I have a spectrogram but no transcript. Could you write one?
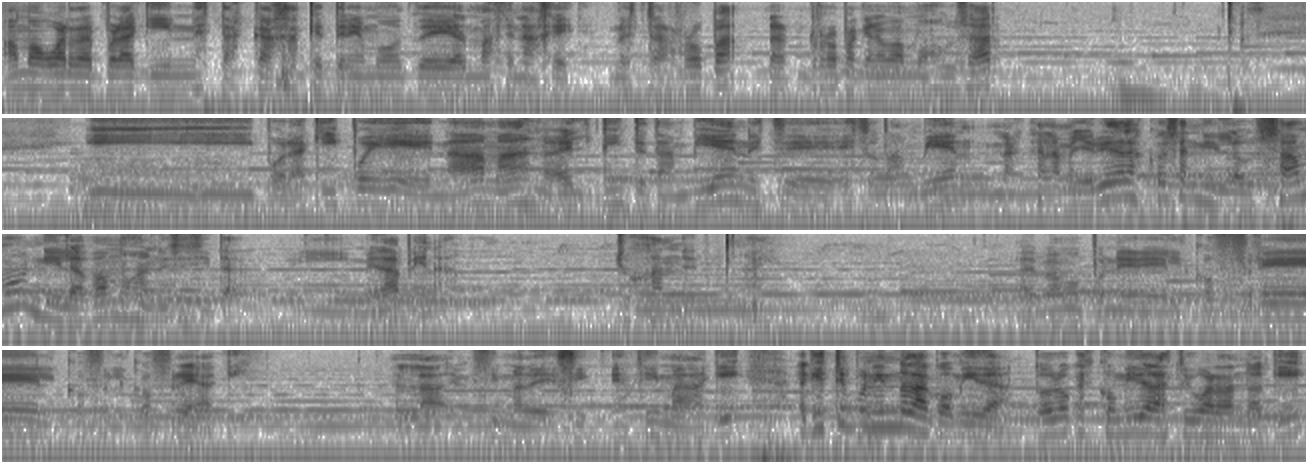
Vamos a guardar por aquí en estas cajas que tenemos de almacenaje nuestra ropa, la ropa que no vamos a usar. Y por aquí pues nada más, el tinte también, este, esto también. La, la mayoría de las cosas ni la usamos ni las vamos a necesitar. Y me da pena. 200. A ver, vamos a poner el cofre, el cofre, el cofre aquí. encima de, encima de aquí. Aquí estoy poniendo la comida. Todo lo que es comida la estoy guardando aquí.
